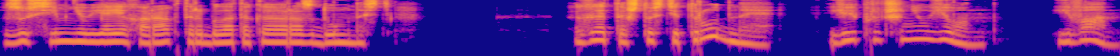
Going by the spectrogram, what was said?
Зусім не ў яе характары была такая раздумнасць. Гэта штосьці труднае ёй прычыніў ён Іван.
